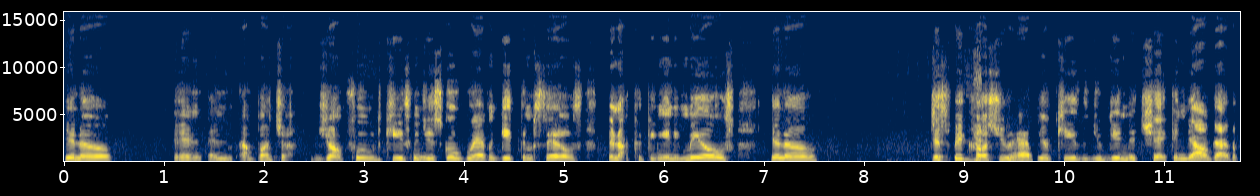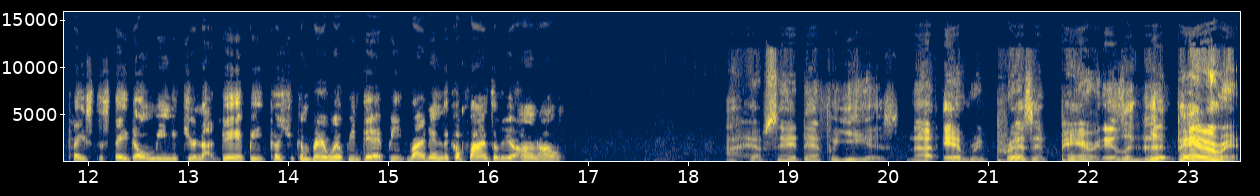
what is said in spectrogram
you know, and, and a bunch of junk food kids can just go grab and get themselves. They're not cooking any meals, you know. Just because yep. you have your kids and you getting a check and y'all got a place to stay don't mean that you're not deadbeat because you can very well be deadbeat right in the confines of your own home. I have said that for years. Not every present parent is a good parent.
